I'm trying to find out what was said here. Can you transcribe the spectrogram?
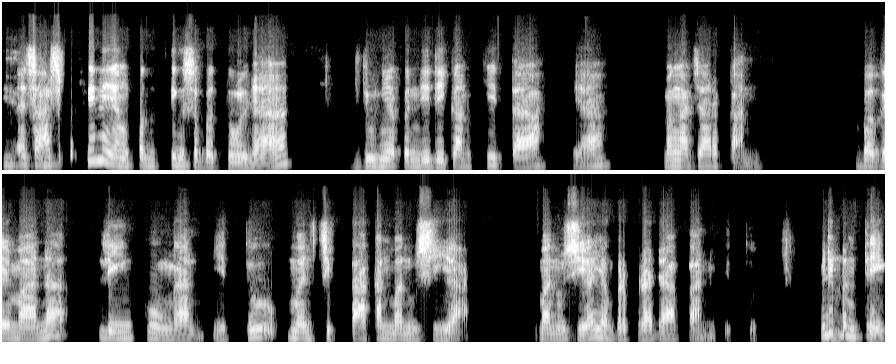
Ya. Hal seperti ini yang penting sebetulnya di dunia pendidikan kita ya mengajarkan bagaimana lingkungan itu menciptakan manusia manusia yang berperadaban gitu. Ini hmm. penting.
